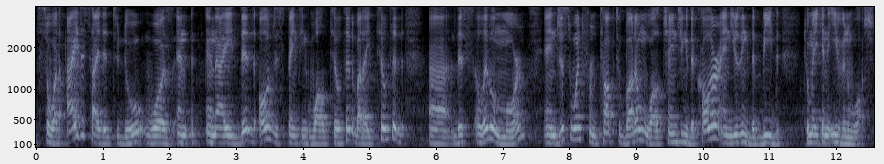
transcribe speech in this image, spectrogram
So what I decided to do was, and, and I did all of this painting while tilted, but I tilted uh, this a little more and just went from top to bottom while changing the color and using the bead to make an even wash.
